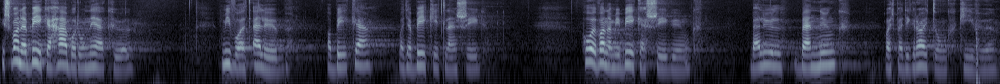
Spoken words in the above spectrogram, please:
És van-e béke háború nélkül? Mi volt előbb, a béke vagy a békétlenség? Hol van a mi békességünk? Belül, bennünk, vagy pedig rajtunk kívül?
